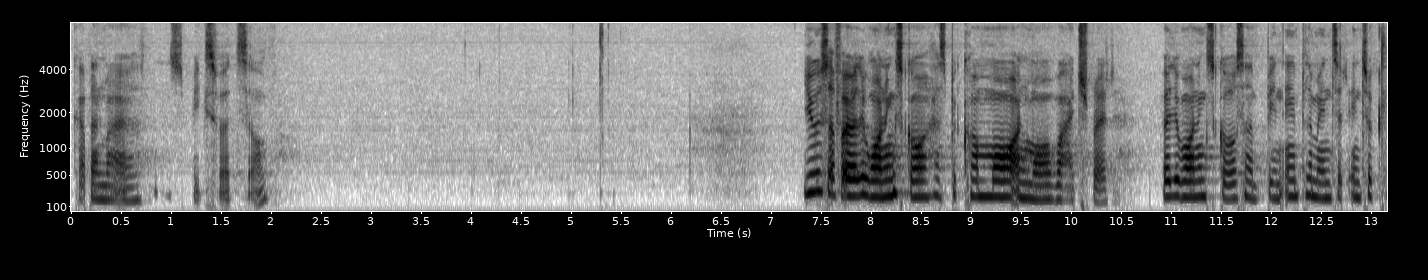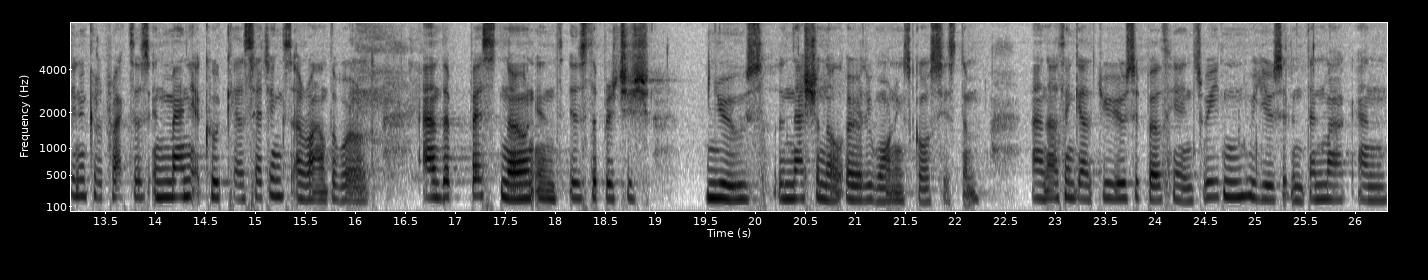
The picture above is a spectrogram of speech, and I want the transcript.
Kaplan-Meier speaks for itself. Use of early warning score has become more and more widespread. Early warning scores have been implemented into clinical practice in many acute care settings around the world. And the best known is the British NEWS, the National Early Warning Score System. And I think that you use it both here in Sweden, we use it in Denmark, and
